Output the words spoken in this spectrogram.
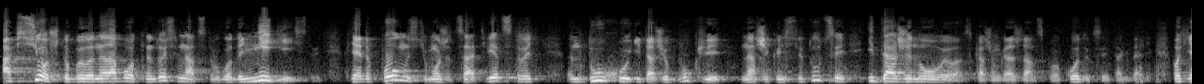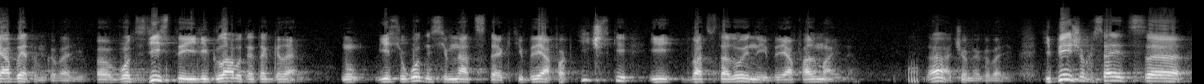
А все, что было наработано до 17 года, не действует. Хотя это полностью может соответствовать духу и даже букве нашей Конституции и даже нового, скажем, гражданского кодекса и так далее. Вот я об этом говорил. Э, вот здесь-то и легла вот эта грань. Ну, если угодно, 17 октября фактически и 22 ноября формально. Да, о чем я говорил. Теперь, что касается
